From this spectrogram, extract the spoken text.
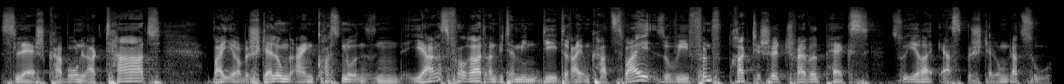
slash carbonlactat bei ihrer Bestellung einen kostenlosen Jahresvorrat an Vitamin D3 und K2 sowie fünf praktische Travel Packs zu ihrer Erstbestellung dazu.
